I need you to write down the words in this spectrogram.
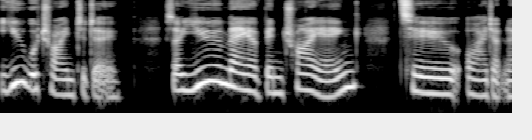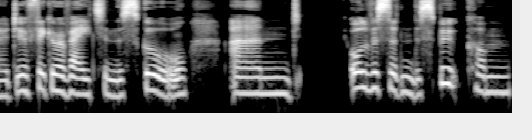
you were trying to do. So you may have been trying to, oh, I don't know, do a figure of eight in the school, and all of a sudden the spook come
